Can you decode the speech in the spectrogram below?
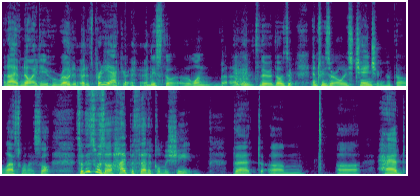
and I have no idea who wrote it, but it's pretty accurate. At least the, the one, uh, those entries are always changing, but the last one I saw. So this was a hypothetical machine that um, uh, had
